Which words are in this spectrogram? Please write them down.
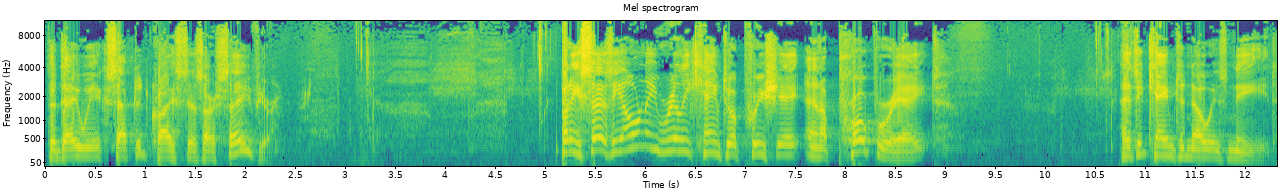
the day we accepted Christ as our Savior. But he says he only really came to appreciate and appropriate as he came to know his need.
